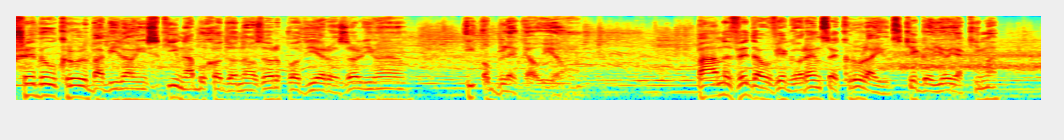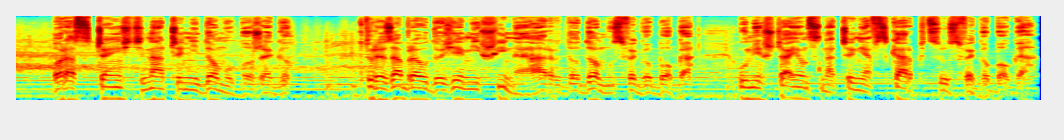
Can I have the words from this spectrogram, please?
przybył król babiloński Nabuchodonozor pod Jerozolimę i oblegał ją. Pan wydał w jego ręce króla judzkiego Jojakima oraz część naczyń domu Bożego, które zabrał do ziemi Shinear, do domu swego Boga, umieszczając naczynia w skarbcu swego Boga.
